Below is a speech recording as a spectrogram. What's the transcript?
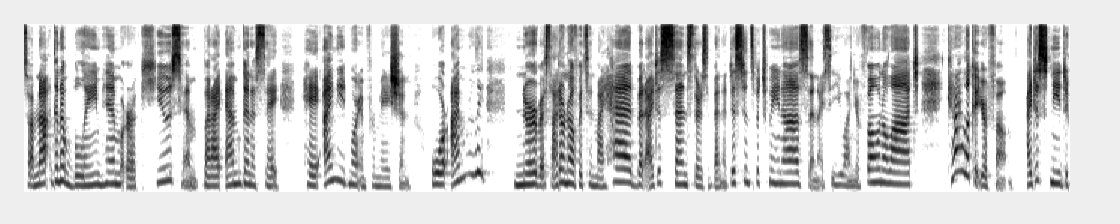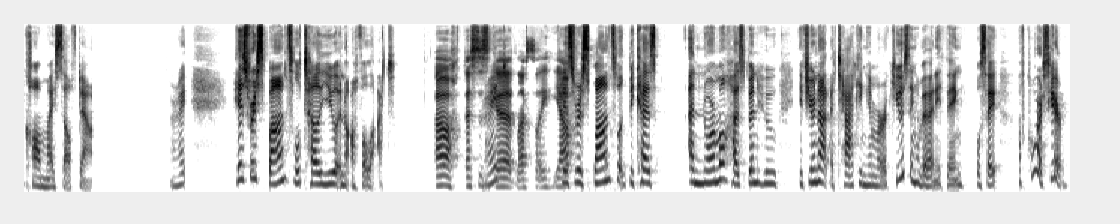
So I'm not going to blame him or accuse him, but I am going to say, hey, I need more information. Or I'm really nervous. I don't know if it's in my head, but I just sense there's been a distance between us and I see you on your phone a lot. Can I look at your phone? I just need to calm myself down. All right. His response will tell you an awful lot. Oh, this is right? good, Leslie. Yeah. His response will, because a normal husband who, if you're not attacking him or accusing him of anything, will say, Of course, here,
